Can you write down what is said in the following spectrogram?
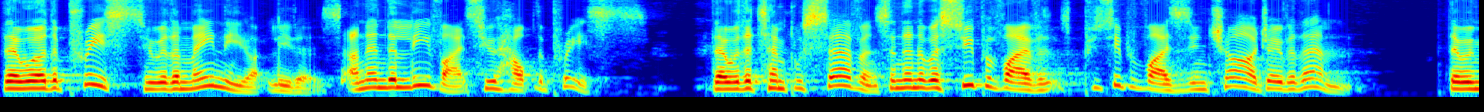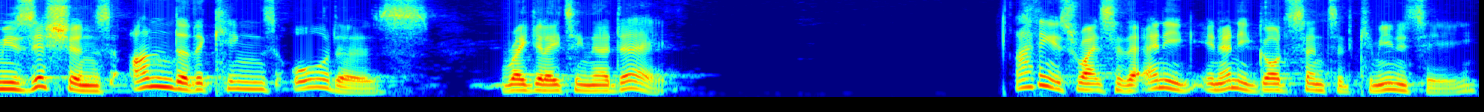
There were the priests who were the main leaders, and then the Levites who helped the priests. There were the temple servants, and then there were supervisors, supervisors in charge over them. There were musicians under the king's orders, regulating their day. I think it's right to say that any, in any God centered community,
